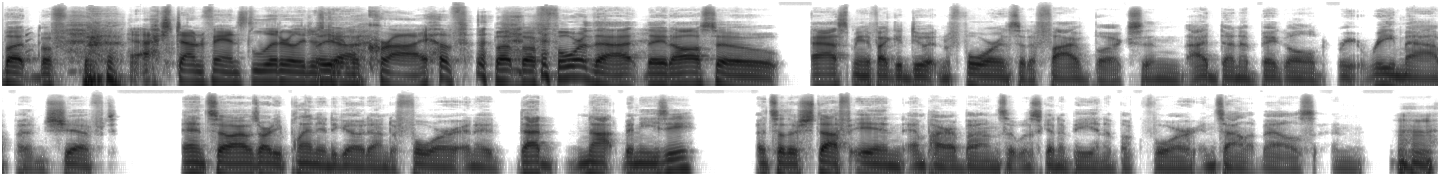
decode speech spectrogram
But before. Ashtown fans literally just Yeah. gave a cry of. but before that, they'd also asked me if I could do it in four instead of five books, and I'd done a big old re- remap and shift, and so I was already planning to go down to four, and it that not been easy, and so there's stuff in Empire of Bones that was going to be in a book four in Silent Bells, and Mhm.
